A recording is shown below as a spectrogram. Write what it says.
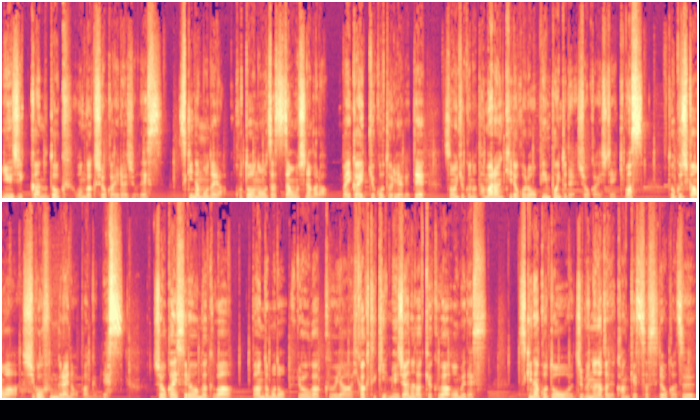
ミュージックトーク音楽紹介ラジオです。好きなものやことの雑談をしながら毎回1曲を取り上げてその曲のたまらん聴きどころをピンポイントで紹介していきます。トーク時間は45分ぐらいの番組です。紹介する音楽はバンドもの洋楽や比較的メジャーな楽曲が多めです。好きなことを自分の中で完結させておかず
